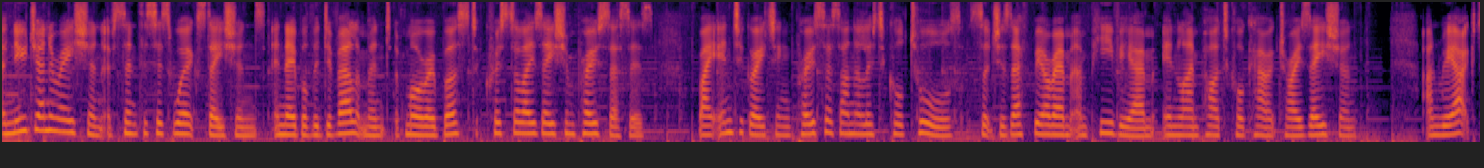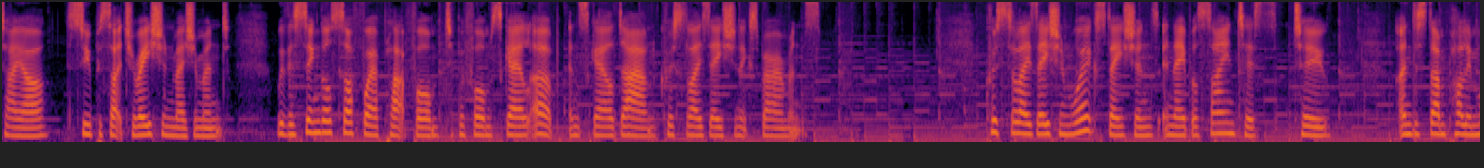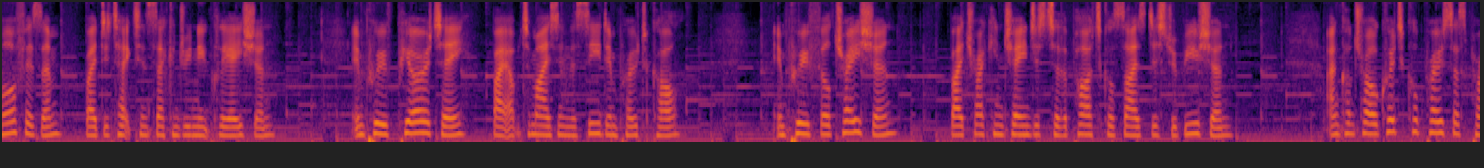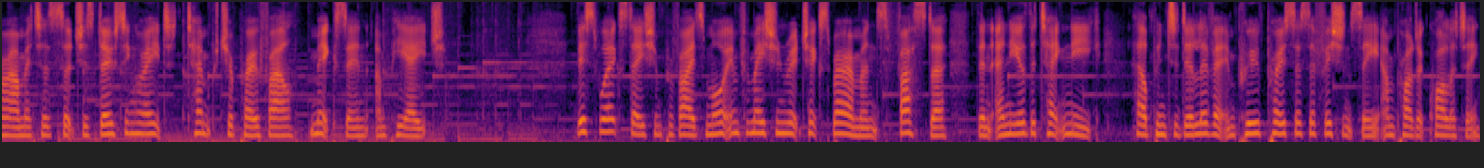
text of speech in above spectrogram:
A new generation of synthesis workstations enable the development of more robust crystallization processes by integrating process analytical tools such as FBRM and PVM inline particle characterization and ReactIR supersaturation measurement with a single software platform to perform scale up and scale down crystallization experiments. Crystallization workstations enable scientists to understand polymorphism by detecting secondary nucleation, improve purity by optimizing the seeding protocol, improve filtration by tracking changes to the particle size distribution, and control critical process parameters such as dosing rate, temperature profile, mixing, and pH. This workstation provides more information rich experiments faster than any other technique helping to deliver improved process efficiency and product quality.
